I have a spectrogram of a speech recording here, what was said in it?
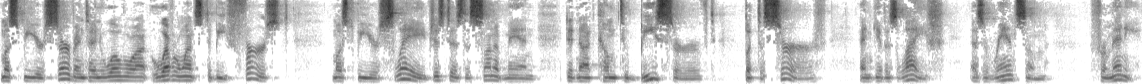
must be your servant, and whoever, whoever wants to be first must be your slave, just as the Son of Man did not come to be served, but to serve and give his life as a ransom for many.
